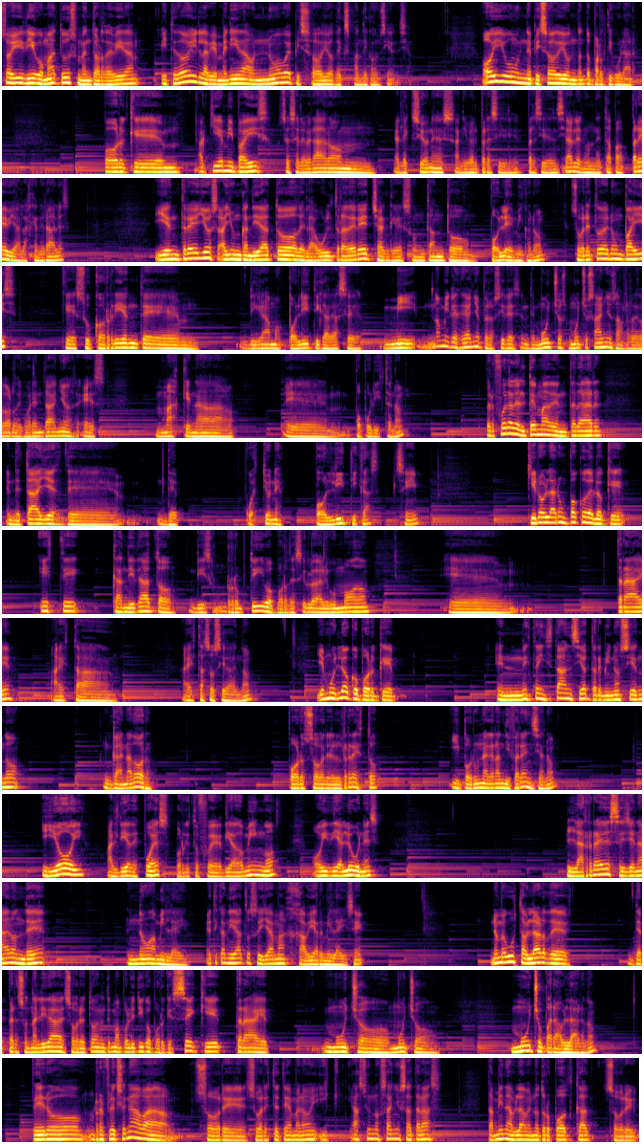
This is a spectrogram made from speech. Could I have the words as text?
Soy Diego Matus, mentor de vida, y te doy la bienvenida a un nuevo episodio de Expande Conciencia. Hoy un episodio un tanto particular, porque aquí en mi país se celebraron elecciones a nivel presidencial en una etapa previa a las generales, y entre ellos hay un candidato de la ultraderecha que es un tanto polémico, ¿no? Sobre todo en un país que su corriente digamos, política de hace, no miles de años, pero sí de, muchos, muchos años, alrededor de 40 años, es más que nada eh, populista, ¿no? Pero fuera del tema de entrar en detalles de, de cuestiones políticas, ¿sí? Quiero hablar un poco de lo que este candidato disruptivo, por decirlo de algún modo, eh, trae a esta, a esta sociedad, ¿no? Y es muy loco porque en esta instancia terminó siendo ganador por sobre el resto y por una gran diferencia, ¿no? Y hoy, al día después, porque esto fue día domingo, hoy día lunes, las redes se llenaron de no a Milei. Este candidato se llama Javier Milei, ¿sí? No me gusta hablar de, personalidades, sobre todo en el tema político, porque sé que trae mucho, mucho, mucho para hablar, ¿no? Pero reflexionaba sobre, sobre este tema, ¿no? Y hace unos años atrás también hablaba en otro podcast sobre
